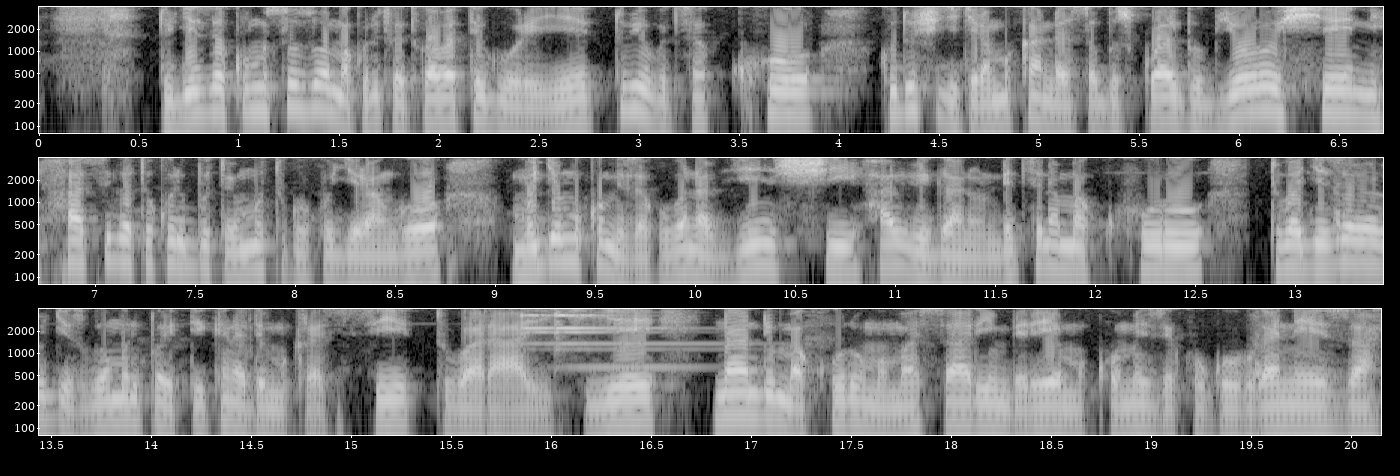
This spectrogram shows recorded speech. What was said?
tugeze ku musozi w'amakuru twe twabateguriye tubibutsa ko kudushyigikira mukanda subscribe byoroshye ni hasi gato kuri buto y'umutuku kugira ngo mujye mukomeza kubona byinshi haba ibiganiro ndetse n'amakuru tubagezaho biba bigezweho muri politiki na demokarasi tubarayikiye n'andi makuru mu masaha ari imbere mukomeze kugubwa neza.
